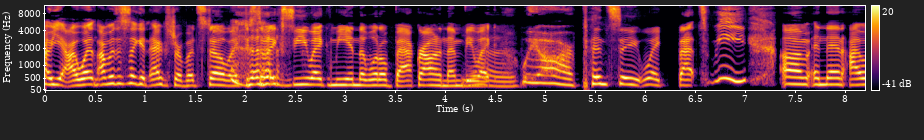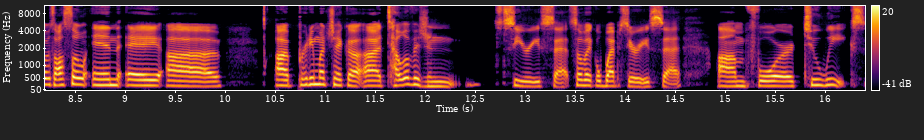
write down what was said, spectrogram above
Oh yeah, I was I was just like an extra, but still like just to like see like me in the little background and then be Yeah. like, we are Penn State, like that's me. Um, and then I was also in a uh, uh pretty much like a, a television series set, so like a web series set, um, for two weeks.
